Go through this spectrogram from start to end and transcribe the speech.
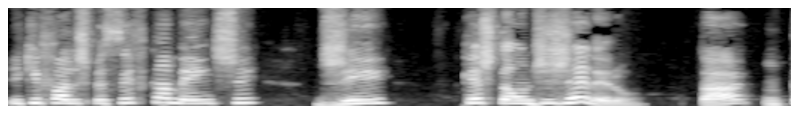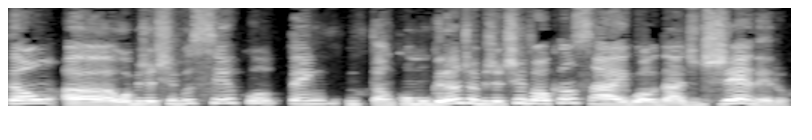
e que fala especificamente de questão de gênero, tá? Então, uh, o objetivo 5 tem, então, como grande objetivo alcançar a igualdade de gênero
